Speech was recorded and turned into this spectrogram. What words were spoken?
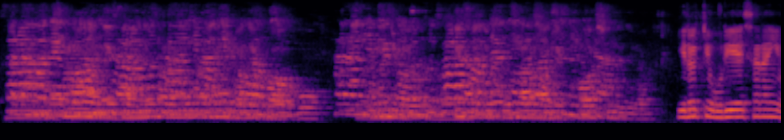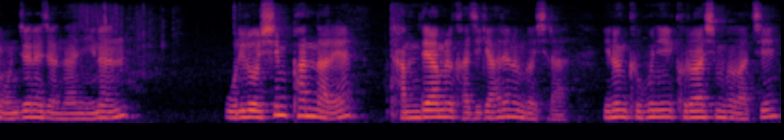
사랑 안에 사랑 거하는 사람은 하나님 안에 거하고 하나님께서도 그 안에 그 사람 안에 거하시느니라. 이렇게 우리의 사랑이 온전해졌나니 이는 우리로 심판날에 담대함을 가지게 하려는 것이라. 이는 그분이 그러하심과 같이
